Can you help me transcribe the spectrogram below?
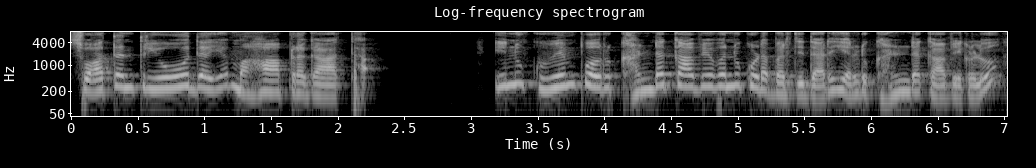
ಸ್ವಾತಂತ್ರ್ಯೋದಯ ಮಹಾಪ್ರಗಾಥ. ಇನ್ನು ಕುವೆಂಪು ಅವರು ಖಂಡಕಾವ್ಯವನ್ನು ಕೂಡ ಬರೆದಿದ್ದಾರೆ. ಎರಡು ಖಂಡಕಾವ್ಯಗಳು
